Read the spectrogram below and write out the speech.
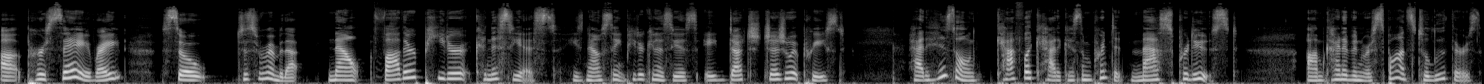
uh, per se, right? So just remember that. Now, Father Peter Canisius, he's now St. Peter Canisius, a Dutch Jesuit priest, had his own Catholic catechism printed, mass produced, um, kind of in response to Luther's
